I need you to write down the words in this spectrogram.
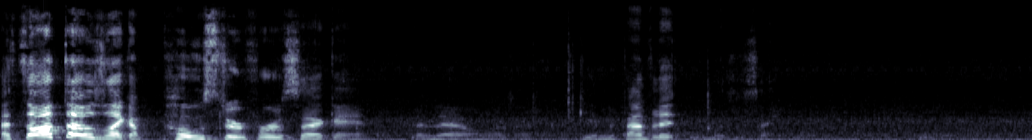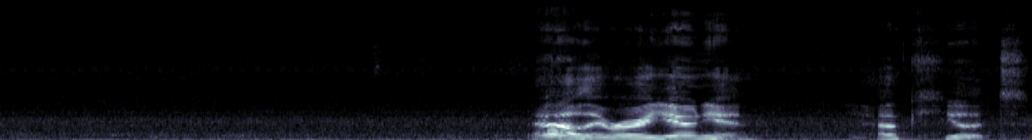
I thought that was like a poster for a second. But no, it wasn't. Give me pamphlet. What does it say? Oh, they were a union. How cute.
